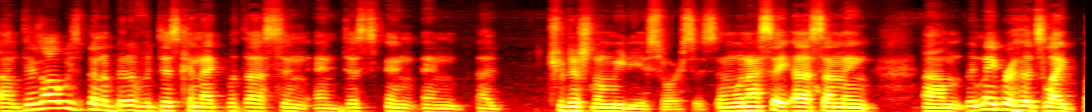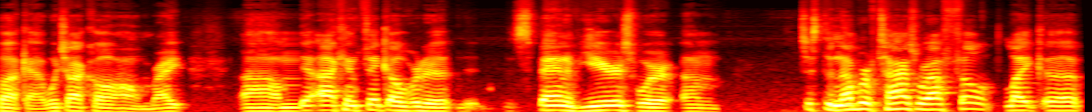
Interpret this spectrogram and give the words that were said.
um, there's always been a bit of a disconnect with us and and dis and, and uh, traditional media sources. And when I say us, I mean um, the neighborhoods like Buckeye, which I call home. Right. Um, I can think over the span of years where just the number of times where I felt like uh,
